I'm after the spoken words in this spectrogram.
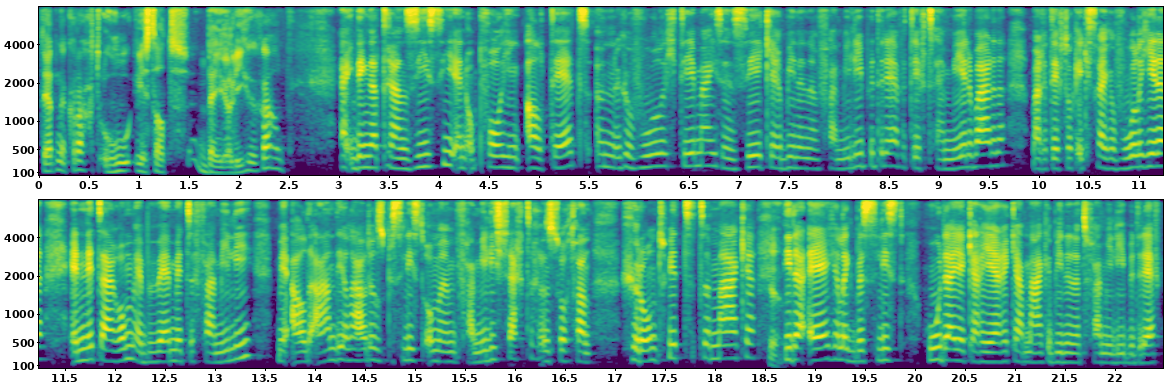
externe kracht? Hoe is dat bij jullie gegaan? Ja, ik denk dat transitie en opvolging altijd een gevoelig thema is. En zeker binnen een familiebedrijf. Het heeft zijn meerwaarde, maar het heeft ook extra gevoeligheden. En net daarom hebben wij met de familie, met al de aandeelhouders, beslist om een familiecharter, een soort van grondwet te maken, Ja. die dat eigenlijk beslist hoe dat je carrière kan maken binnen het familiebedrijf. En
